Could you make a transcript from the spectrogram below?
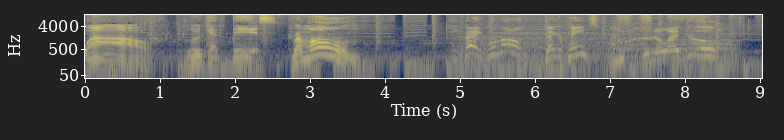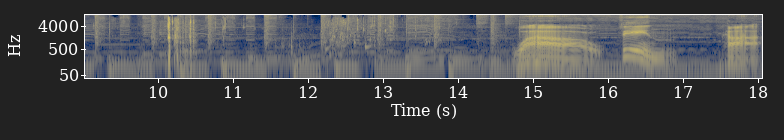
Wow! Look at this! Ramon! Hey, Ramon! Got your paints? You know I do. Wow. Finn. Ha.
